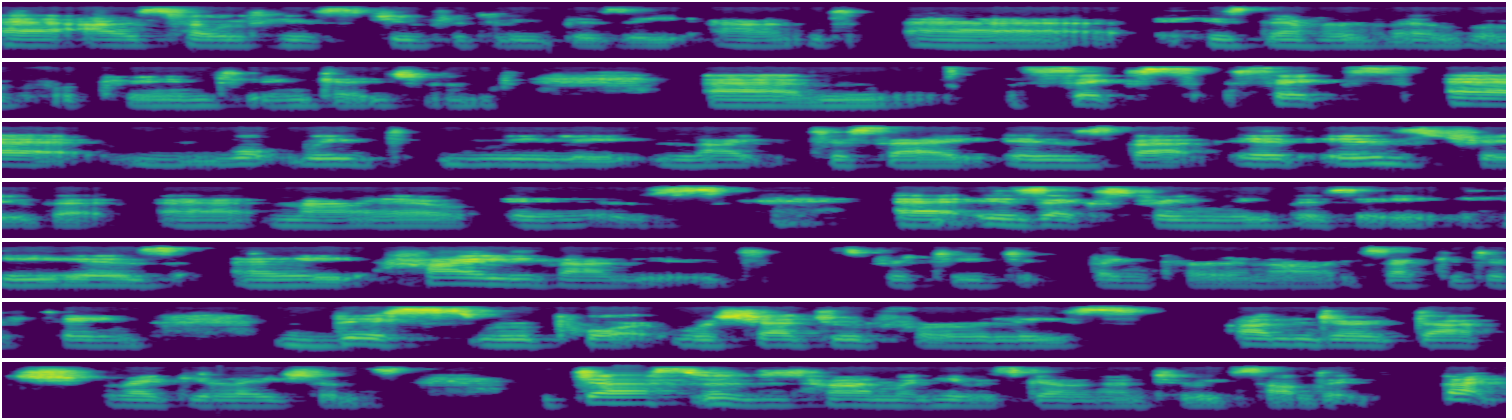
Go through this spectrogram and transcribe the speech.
Uh, I was told he's stupidly busy and uh, he's never available for community engagement. Um, six, six, uh, what we'd really like to say is that it is true that uh, Mario is, uh, is extremely busy. He is a highly valued strategic thinker in our executive team. This report was scheduled for release under Dutch regulations just at a time when he was going on two weeks holiday. But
